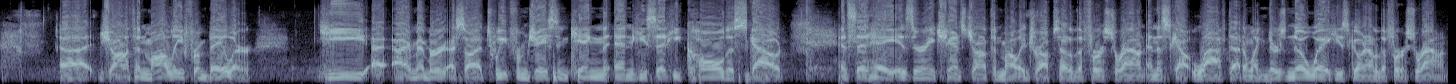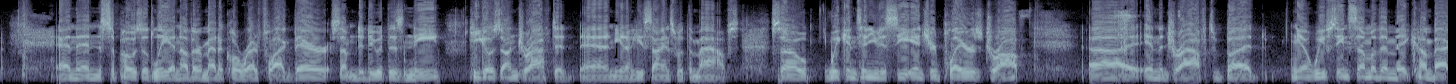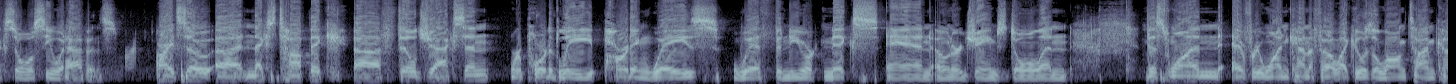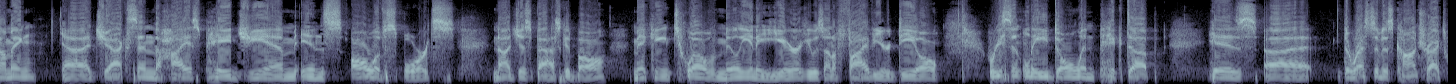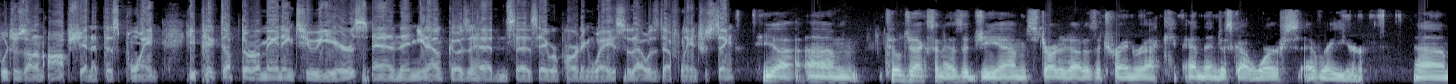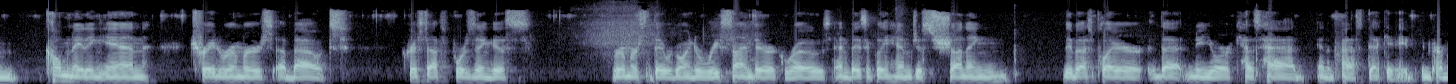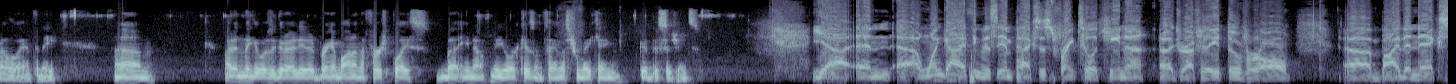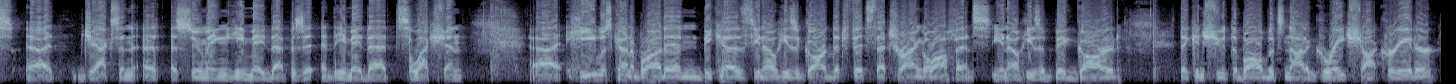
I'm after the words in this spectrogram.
Uh, Johnathan Motley from Baylor he I, remember I saw a tweet from Jason King and he said he called a scout and said, "Hey, is there any chance Johnathan Motley drops out of the first round?" And the scout laughed at him like, "There's no way he's going out of the first round." And then supposedly another medical red flag there, something to do with his knee. He goes undrafted and you know he signs with the Mavs. So we continue to see injured players drop uh, in the draft, but you know we've seen some of them make comebacks. So we'll see what happens. All right, so uh, next topic uh, Phil Jackson reportedly parting ways with the New York Knicks and owner James Dolan. This one, everyone kind of felt like it was a long time coming. Uh, Jackson, the highest paid GM in all of sports, not just basketball, making 12 million a year. He was on a five-year deal. Recently, Dolan picked up his uh, the rest of his contract, which was on an option at this point, he picked up the remaining two years, and then you know goes ahead and says, "Hey, we're parting ways." So that was definitely interesting. Yeah, um, Phil Jackson as a GM started out as a train wreck, and then just got worse every year, um, culminating in trade rumors about Kristaps Porzingis, rumors that they were going to re-sign Derrick Rose, and basically him just shunning the best player that New York has had in the past decade in Carmelo Anthony. Um, I didn't think it was a good idea to bring him on in the first place, but you know, New York isn't famous for making good decisions. Yeah, and uh, one guy I think this impacts is Frank Ntilikina, uh, drafted eighth overall uh, by the Knicks. Uh, Jackson, uh, assuming he made that posi- he made that selection, uh, he was kind of brought in because you know he's a guard that fits that triangle offense. You know, he's a big guard that can shoot the ball, but's not a great shot creator.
